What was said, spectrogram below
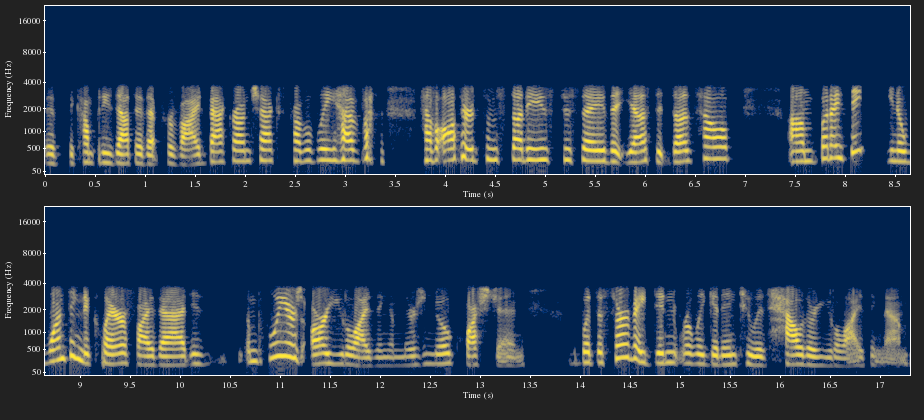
if the companies out there that provide background checks probably have have authored some studies to say that yes, it does help. Um, but I think you know one thing to clarify that is employers are utilizing them. There's no question. But the survey didn't really get into is how they're utilizing them.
